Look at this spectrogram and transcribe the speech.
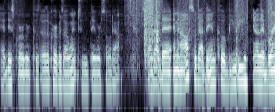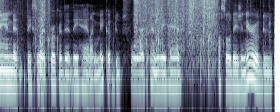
at this Kroger because the other Krogers I went to, they were sold out. So I got that. And then I also got the MCO Beauty, you know, that brand that they sell at Kroger that they had like makeup dupes for. Apparently they had a Sol de Janeiro dupe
